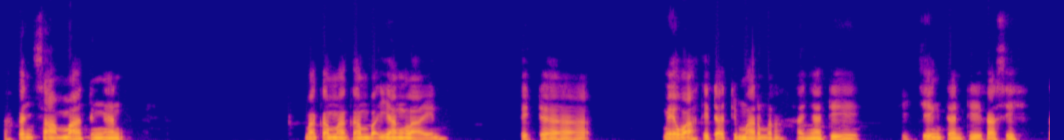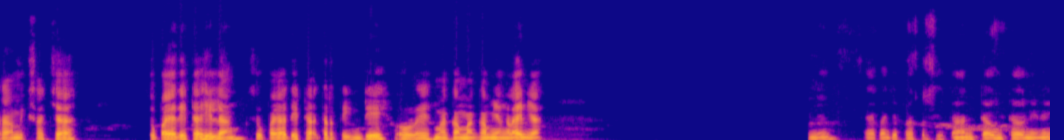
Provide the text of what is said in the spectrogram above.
bahkan sama dengan makam-makam yang lain. Tidak mewah tidak di marmer hanya di dijing dan dikasih keramik saja supaya tidak hilang supaya tidak tertindih oleh makam-makam yang lain ya. Ini saya akan coba bersihkan daun-daun ini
